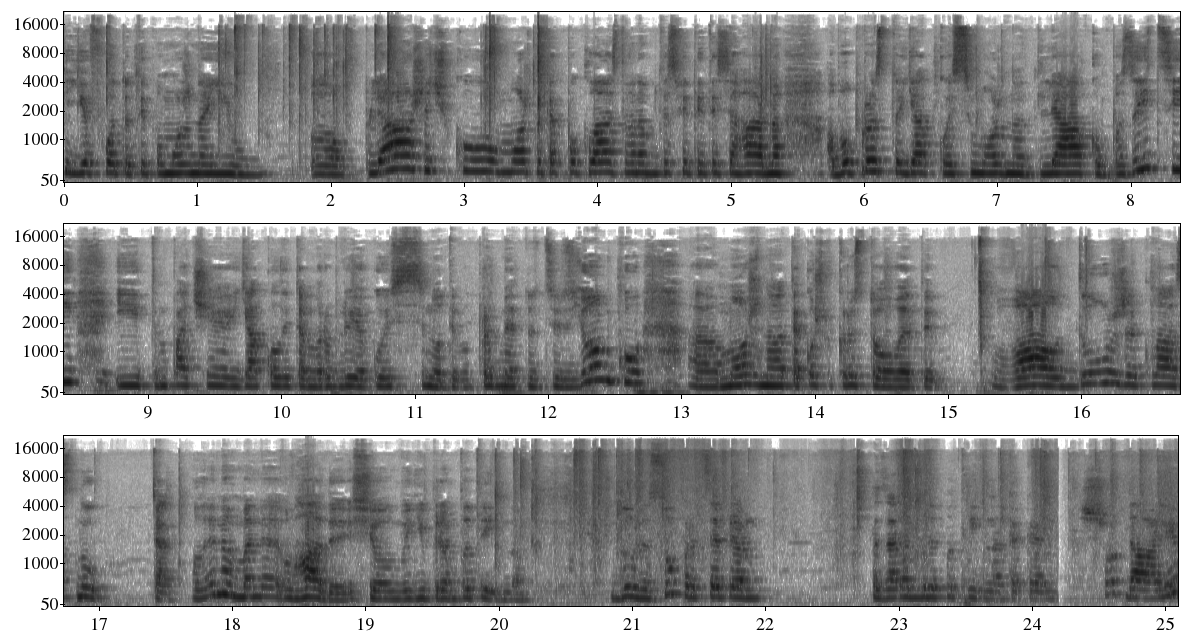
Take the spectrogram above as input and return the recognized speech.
є фото, типу, можна її е, пляшечку, можна так покласти, вона буде світитися гарно. Або просто якось можна для композиції. І тим паче, я коли там роблю якусь ну, типу, предметну цю зйомку, е, можна також використовувати. Вау, дуже класно. Ну, так, Олена в мене вгадує, що мені прям потрібно. Дуже супер, це прям зараз буде потрібно таке. Що далі?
